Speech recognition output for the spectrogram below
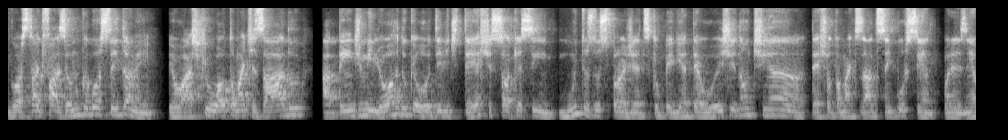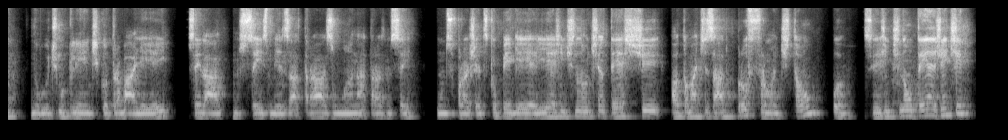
Gostar de fazer, eu nunca gostei também. Eu acho que o automatizado atende melhor do que o roteiro de teste, só que assim, muitos dos projetos que eu peguei até hoje não tinha teste automatizado 100%. Por exemplo, no último cliente que eu trabalhei aí, sei lá, uns seis meses atrás, um ano atrás, não sei, um dos projetos que eu peguei aí, a gente não tinha teste automatizado pro front. Então, pô, se a gente não tem, a gente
